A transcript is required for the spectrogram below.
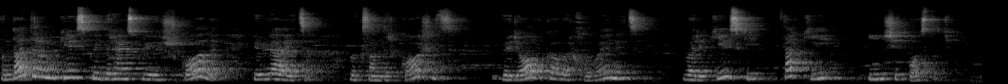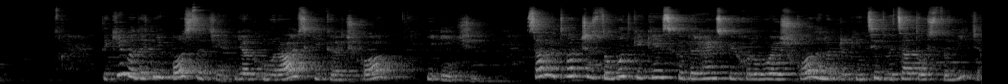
фундаторами Київської диригентської школи являються Олександр Кошиць, Вірьовка, Верховинець, Варяківський та і інші постаті. Такі видатні постаті, як Муравський, Крачко і інші. Саме творчі здобутки Київської диригентської хорової школи наприкінці ХХ століття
